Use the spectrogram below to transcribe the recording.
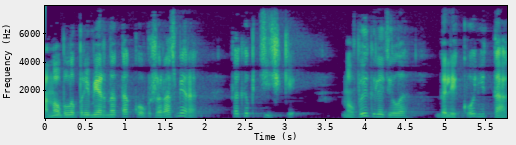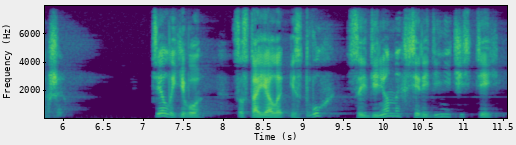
Оно было примерно такого же размера, как и птички, но выглядело далеко не так же. Тело его состояла из двух соединенных в середине частей,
